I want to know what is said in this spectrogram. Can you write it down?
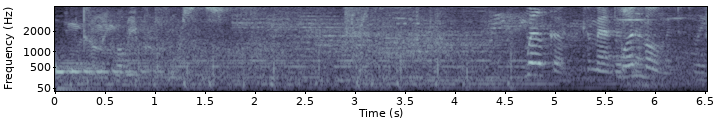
Incoming Reaper forces. Welcome, Commander One moment, please.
